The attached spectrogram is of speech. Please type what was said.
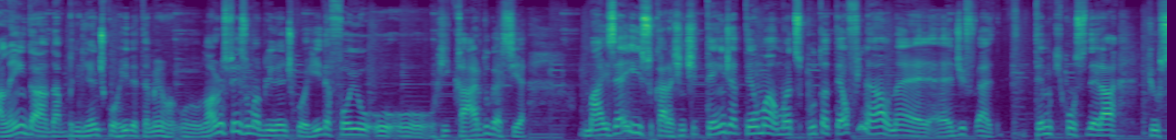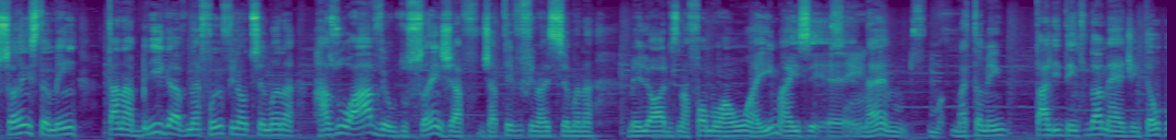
além da, da brilhante corrida também, o Norris fez uma brilhante corrida, foi o, o, o Ricardo Garcia mas é isso, cara. A gente tende a ter uma, uma disputa até o final, né? É, é, é, temos que considerar que o Sainz também tá na briga, né? Foi um final de semana razoável do Sainz, já, já teve finais de semana melhores na Fórmula 1 aí, mas, é, né? Mas também tá ali dentro da média. Então,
